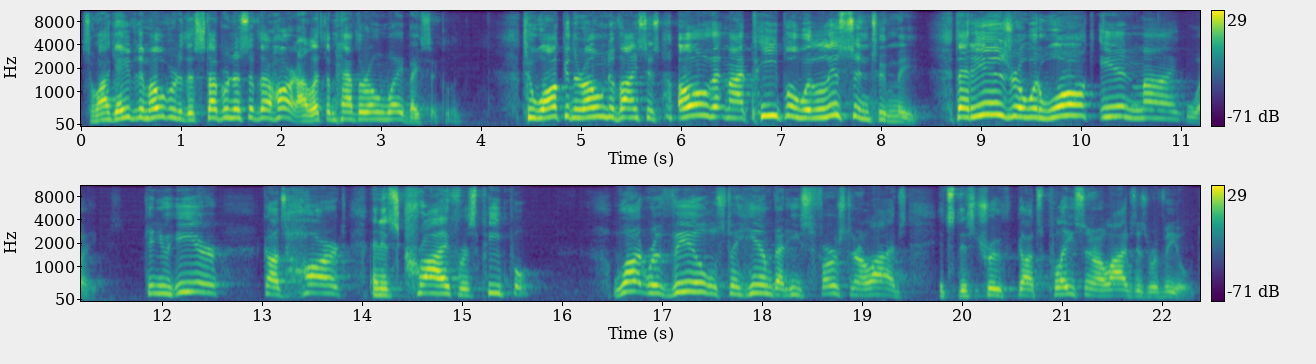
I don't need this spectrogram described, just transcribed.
So I gave them over to the stubbornness of their heart. I let them have their own way, basically. To walk in their own devices. Oh, that my people would listen to me, that Israel would walk in my ways. Can you hear God's heart and his cry for his people? What reveals to him that he's first in our lives? It's this truth. God's place in our lives is revealed.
